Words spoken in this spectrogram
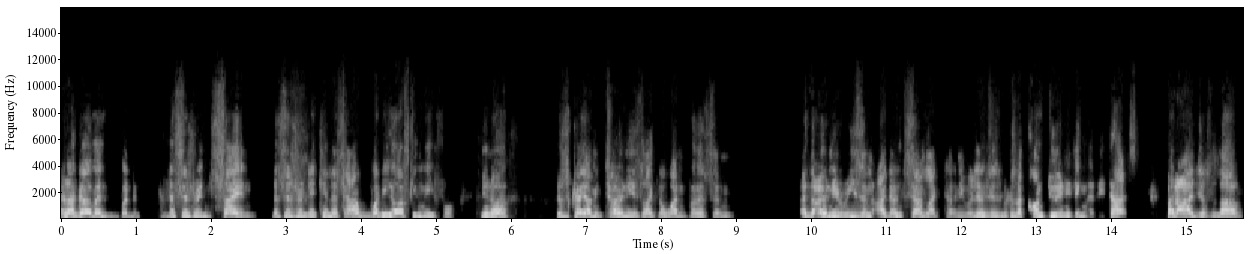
And I go, man, but this is insane. This is ridiculous. How what are you asking me for? You know, this is crazy. I mean, Tony is like the one person. And the only reason I don't sound like Tony Williams is because I can't do anything that he does. But I just love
